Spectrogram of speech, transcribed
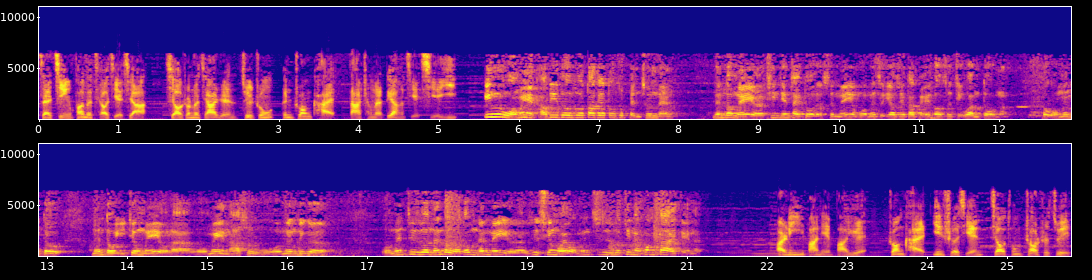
在警方的调解下，小庄的家人最终跟庄凯达成了谅解协议。因为我们也考虑到说，大家都是本村人，人都没有，今天再多也是没有，我们只要求他赔二十九万多嘛，我们都。人都已经没有了，我们也拿出我们这个，我们就是说人都我都人没有了，就行为我们就是说尽量放大一点了。二零一八年八月，庄凯因涉嫌交通肇事罪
